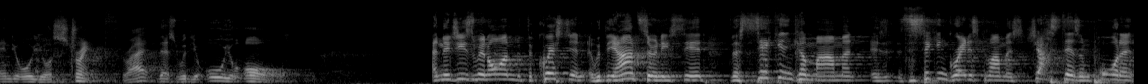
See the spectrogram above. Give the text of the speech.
and all your strength, right? That's with your all your all. And then Jesus went on with the question, with the answer, and he said, The second commandment is the second greatest commandment is just as important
